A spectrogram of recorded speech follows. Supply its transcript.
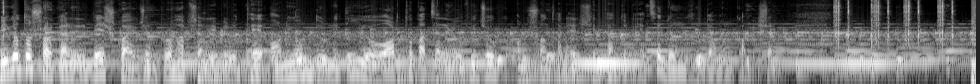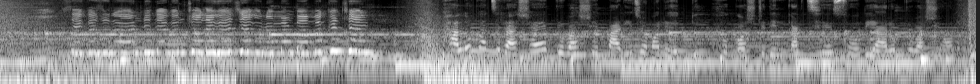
বিগত সরকারের বেশ কয়েকজন প্রভাবশালীর বিরুদ্ধে অনিয়ম দুর্নীতি ও অর্থ পাচারের অভিযোগ অনুসন্ধানের সিদ্ধান্ত নিয়েছে দুর্নীতি দমন কমিশন। চলে গেছে। আশায় প্রবাসে পাড়ি জমালেও দুঃখ কষ্টে দিন কাটছে সৌদি আরব প্রবাসী অনেকে।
